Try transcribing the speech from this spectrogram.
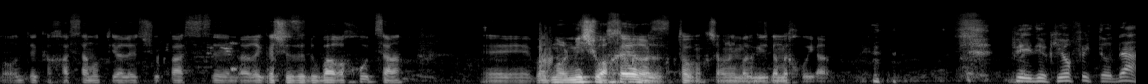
מאוד ככה שם אותי על איזשהו פס מהרגע שזה דובר החוצה, ועוד מול מישהו אחר, אז טוב, עכשיו אני מרגיש גם מחויב. בדיוק, יופי, תודה.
